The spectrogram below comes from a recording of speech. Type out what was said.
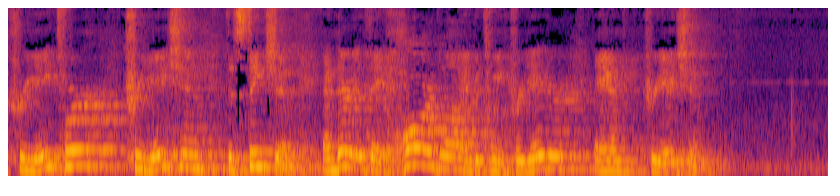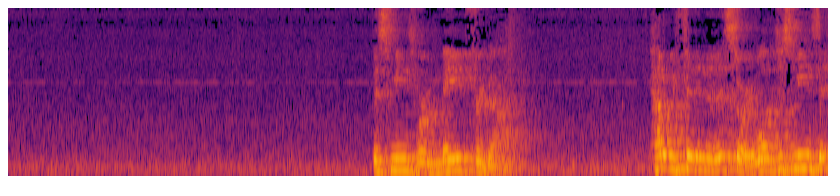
creator creation distinction. And there is a hard line between creator and creation. This means we're made for God. How do we fit into this story? Well, it just means that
